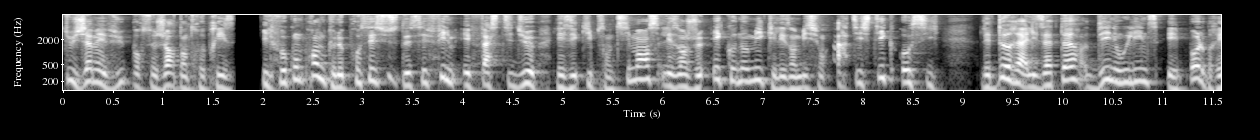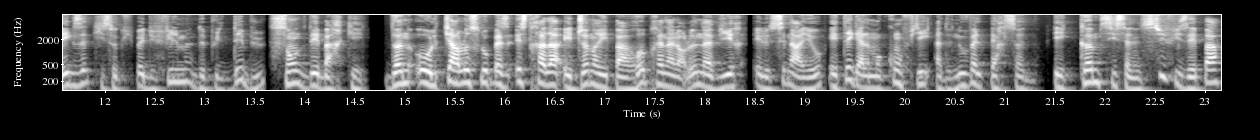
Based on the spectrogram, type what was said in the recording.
Du jamais vu pour ce genre d'entreprise. Il faut comprendre que le processus de ces films est fastidieux, les équipes sont immenses, les enjeux économiques et les ambitions artistiques aussi. Les deux réalisateurs, Dean Willins et Paul Briggs, qui s'occupaient du film depuis le début, sont débarqués. Don Hall, Carlos Lopez Estrada et John Ripa reprennent alors le navire et le scénario est également confié à de nouvelles personnes. Et comme si ça ne suffisait pas,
